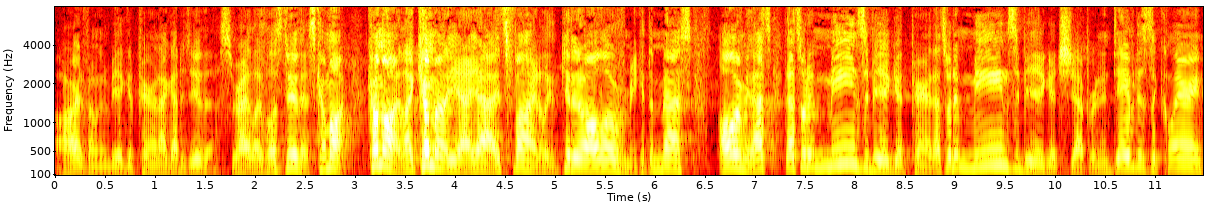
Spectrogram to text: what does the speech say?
all right, if I'm going to be a good parent, I got to do this, right? Like, let's do this. Come on, come on, like, come on. Yeah, yeah, it's fine. Like, get it all over me. Get the mess all over me. That's, that's what it means to be a good parent. That's what it means to be a good shepherd. And David is declaring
